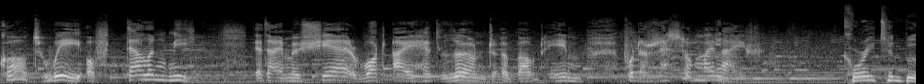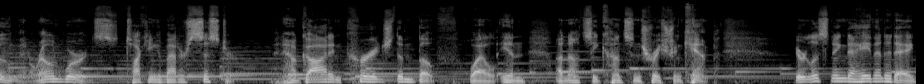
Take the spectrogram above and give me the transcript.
God's way of telling me that I must share what I had learned about Him for the rest of my life. Corrie ten Boom, in her own words, talking about her sister and how God encouraged them both while in a Nazi concentration camp. You're listening to Haven today.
